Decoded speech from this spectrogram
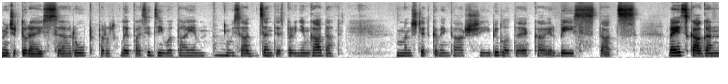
viņš ir turējis rūpi par liepais iedzīvotājiem, mm. visādi centies par viņiem gādāt. Man šķiet, ka vienkārši biblioteka ir bijis tāds veids, kā gan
